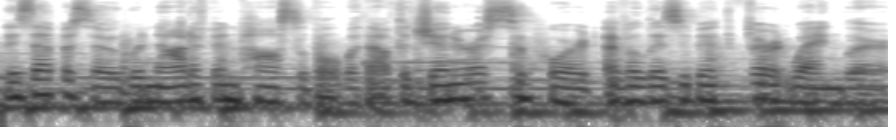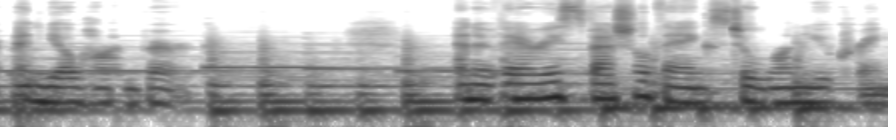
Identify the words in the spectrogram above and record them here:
This episode would not have been possible without the generous support of Elizabeth Furtwängler and Johan Berg. And a very special thanks to One Ukraine.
